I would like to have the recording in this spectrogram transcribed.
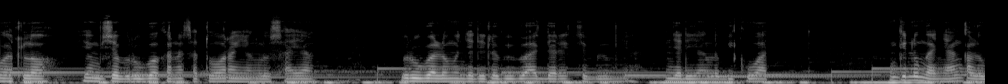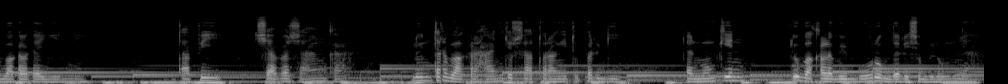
Buat lo yang bisa berubah karena satu orang yang lo sayang. Berubah lo menjadi lebih baik dari sebelumnya, menjadi yang lebih kuat. Mungkin lo gak nyangka lo bakal kayak gini. Tapi siapa sangka, lo ntar bakal hancur saat orang itu pergi. Dan mungkin lo bakal lebih buruk dari sebelumnya.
